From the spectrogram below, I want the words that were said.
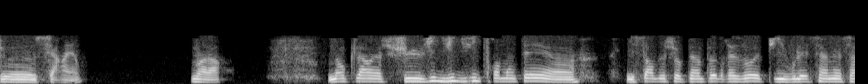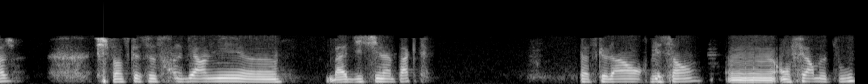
Je sais rien. Voilà. Donc là, je suis vite, vite, vite remonté, euh, histoire de choper un peu de réseau et puis vous laisser un message. Je pense que ce sera le dernier euh, bah, d'ici l'impact. Parce que là, on redescend, on, on ferme tout.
